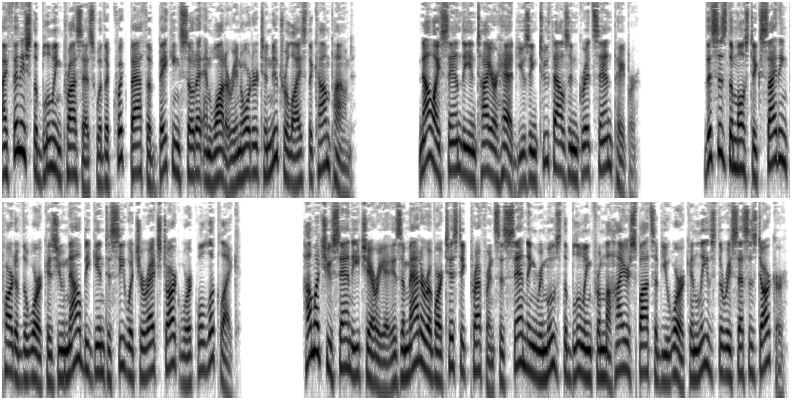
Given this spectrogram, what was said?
I finish the bluing process with a quick bath of baking soda and water in order to neutralize the compound. Now I sand the entire head using 2000 grit sandpaper. This is the most exciting part of the work as you now begin to see what your etched artwork will look like. How much you sand each area is a matter of artistic preference as sanding removes the bluing from the higher spots of your work and leaves the recesses darker.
